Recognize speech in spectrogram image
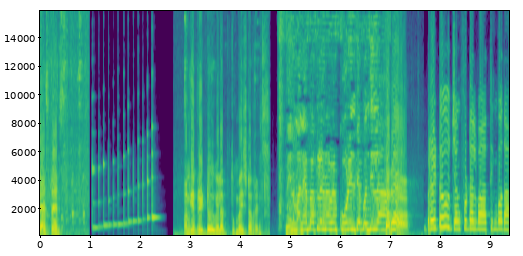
ಡ್ಯಾನ್ಸ್ ಫ್ರೆಂಡ್ಸ್ ಅವನಿಗೆ ಬ್ರೆಡ್ ಇವೆಲ್ಲ ತುಂಬ ಇಷ್ಟ ಫ್ರೆಂಡ್ಸ್ ತಗೋ. ಬ್ರೆಡ್ ಜಂಕ್ ಫುಡ್ ಅಲ್ವಾ? ತಿನ್ಬೋದಾ?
